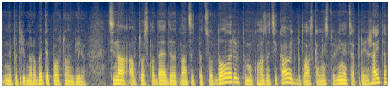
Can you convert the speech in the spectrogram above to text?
не потрібно робити по автомобілю. Ціна авто складає 19 500 доларів, тому кого зацікавить, будь ласка, місто Вінниця, приїжджайте.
